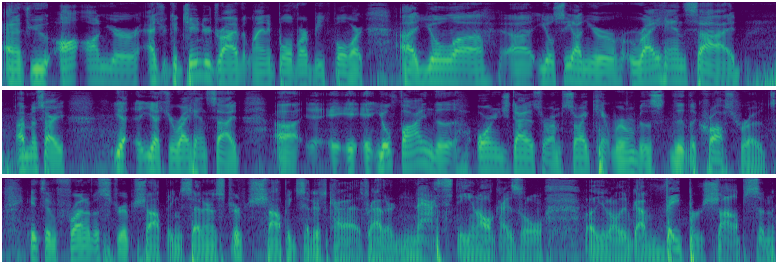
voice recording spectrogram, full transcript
And if you on your, as you continue to drive Atlantic Boulevard, Beach Boulevard, uh, you'll, uh, uh, you'll see on your right hand side, I'm sorry, yeah, yes, your right hand side. Uh, it, it, you'll find the orange dinosaur. I'm sorry, I can't remember this, the, the crossroads. It's in front of a strip shopping center. A strip shopping center is kind of rather nasty and all kinds of little, uh, you know, they've got vapor shops and,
